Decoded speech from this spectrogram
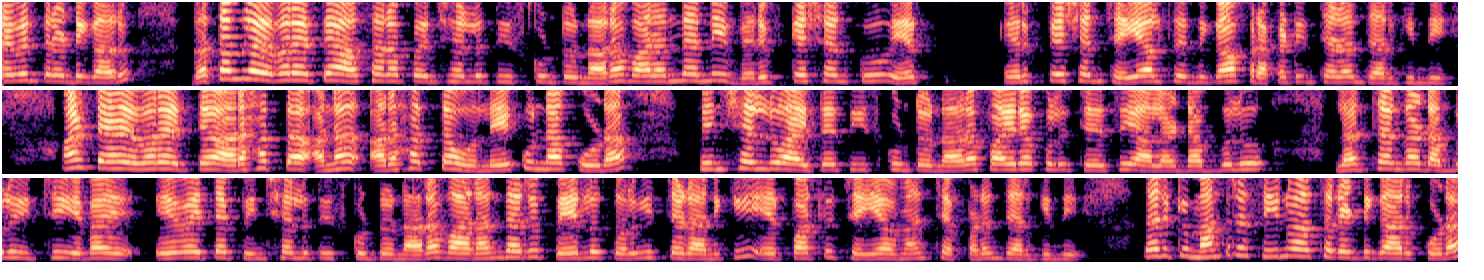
రేవంత్ రెడ్డి గారు గతంలో ఎవరైతే ఆసరా పెన్షన్లు తీసుకుంటున్నారో వారందరినీ వెరిఫికేషన్కు ఏర్ వెరిఫికేషన్ చేయాల్సిందిగా ప్రకటించడం జరిగింది. అంటే ఎవరైతే అర్హత అన అర్హత లేకున్నా కూడా పెన్షన్లు అయితే తీసుకుంటున్నారో? ఫైరకులు చేసి అలా డబ్బులు లంచంగా డబ్బులు ఇచ్చి ఏవై ఏవైతే పెన్షన్లు తీసుకుంటున్నారో వారందరి పేర్లు తొలగించడానికి ఏర్పాట్లు చేయమని చెప్పడం జరిగింది. దానికి మంత్రి శ్రీనివాసరెడ్డి గారు కూడా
